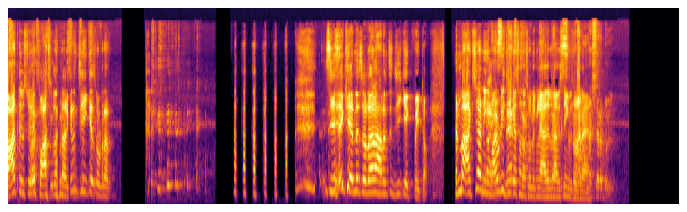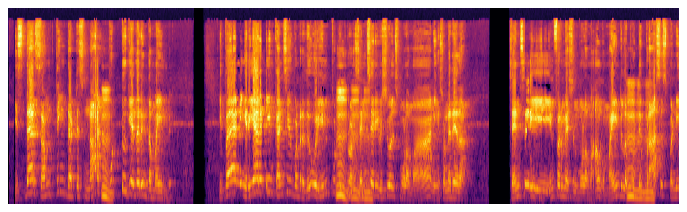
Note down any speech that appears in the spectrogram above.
பார்த்த விஷயம் பாஸ் தான் இருக்குன்னு ஜிகே சொல்றாரு. ஜிகே என்ன சொல்றாரு ஆரம்பிச்சு ஜிகேக்கு போயிட்டோம். நண்பா ஆக்சுவலா நீங்க மறுபடியும் ஜிகே சொன்ன சொல்லுங்களேன் அதுல நான் விஷயங்கள் சொல்றேன். Measurable is there something that is not. Put together in the mind இப்ப நீங்க ரியாலிட்டின்னு கன்சீவ் பண்றது ஒரு இன்புட் உங்களோட. சென்சரி விஷுவல்ஸ் மூலமா நீங்க சொன்னதே தான் சென்சரி இன்ஃபர்மேஷன் மூலமா உங்க மைண்ட்ல போட்டு. ப்ராசஸ் பண்ணி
